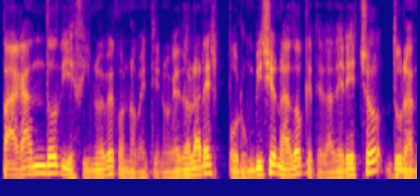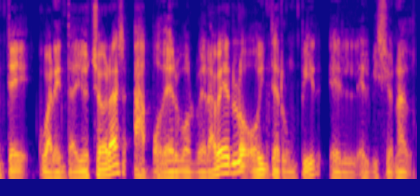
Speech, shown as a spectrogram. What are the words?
pagando 19,99 dólares por un visionado que te da derecho durante 48 horas a poder volver a verlo o interrumpir el, visionado.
